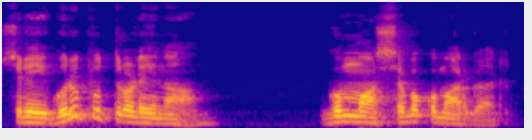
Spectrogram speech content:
శ్రీ గురుపుత్రుడైన గుమ్మా శివకుమార్ గారు.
